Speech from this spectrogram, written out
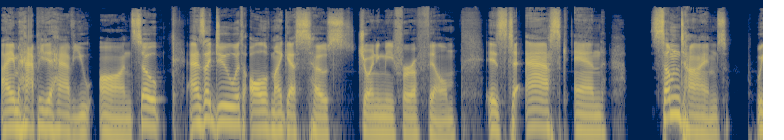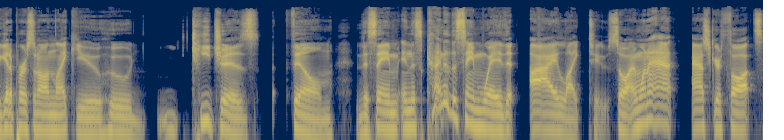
I am happy to have you on. So, as I do with all of my guest hosts joining me for a film, is to ask, and sometimes we get a person on like you who teaches film the same in this kind of the same way that I like to. So, I want to a- ask your thoughts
